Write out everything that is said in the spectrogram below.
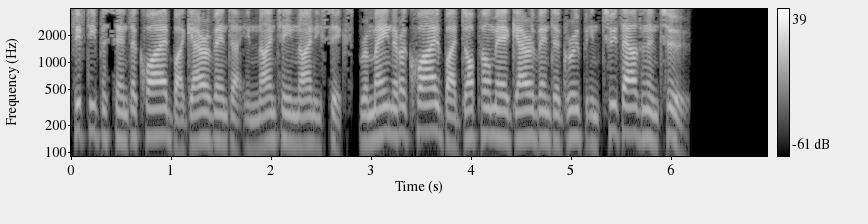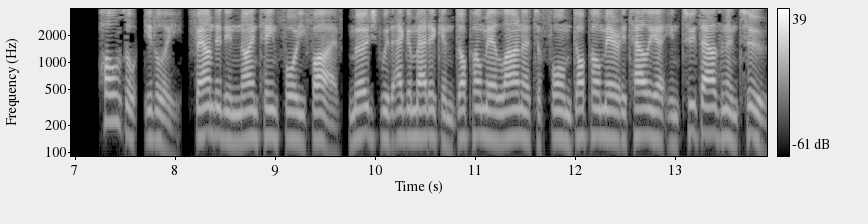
50% acquired by Garaventa in 1996, remainder acquired by Doppelmayr Garaventa Group in 2002. Holzel, Italy, founded in 1945, merged with Agamatic and Doppelmayr Lana to form Doppelmayr Italia in 2002.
